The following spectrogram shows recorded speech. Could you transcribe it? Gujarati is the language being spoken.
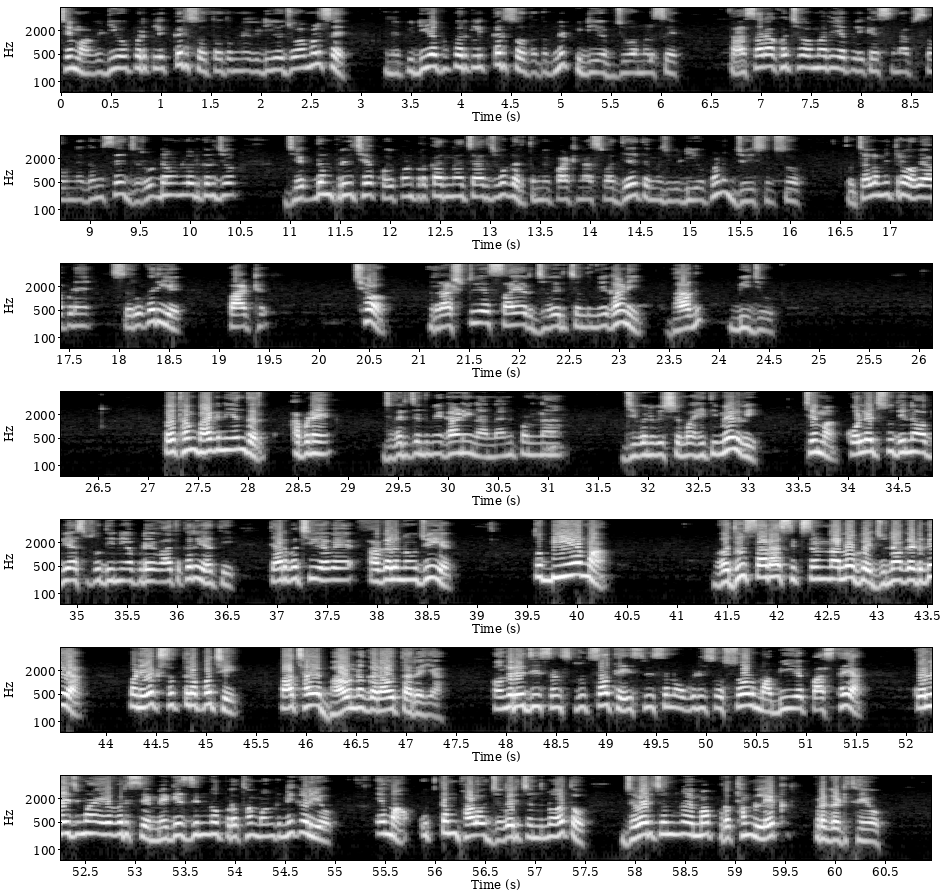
જેમાં વીડિયો ઉપર ક્લિક કરશો તો તમને વીડિયો જોવા મળશે અને પીડીએફ ઉપર ક્લિક કરશો તો તમને પીડીએફ જોવા મળશે. તો આશા રાખો છો અમારી એપ્લિકેશન આપ સૌને ગમશે. જરૂર ડાઉનલોડ કરજો. જે એકદમ ફ્રી છે, કોઈ પણ પ્રકારના ચાર્જ વગર તમે પાઠના સ્વાધ્યાય તેમજ વીડિયો પણ જોઈ શકશો. તો ચાલો મિત્રો, હવે આપણે શરૂ કરીએ. પાઠ છ, રાષ્ટ્રીય શાયર ઝવેરચંદ મેઘાણી, ભાગ બીજો. પ્રથમ ભાગની અંદર આપણે ઝવેરચંદ મેઘાણીના નાનપણના જીવન વિશે માહિતી મેળવી, જેમાં કોલેજ સુધીના અભ્યાસ સુધીની આપણે વાત કરી હતી. ત્યાર પછી હવે આગળનું જોઈએ. તો બીએમાં વધુ સારા શિક્ષણના લોભે જુનાગઢ ગયા, પણ એક સત્ર પછી પાછા એ ભાવનગર આવતા રહ્યા. અંગ્રેજી સંસ્કૃત સાથે ઈસવીસન ઓગણીસો સોળમાં બીએ પાસ થયા. કોલેજમાં એ વર્ષે મેગેઝિનનો પ્રથમ અંક નીકળ્યો. એમાં ઉત્તમ ફાળો ઝવેરચંદનો હતો. ઝવેરચંદનો એમાં પ્રથમ લેખ પ્રગટ થયો.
